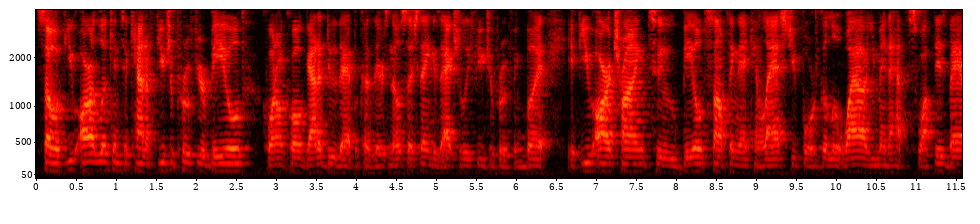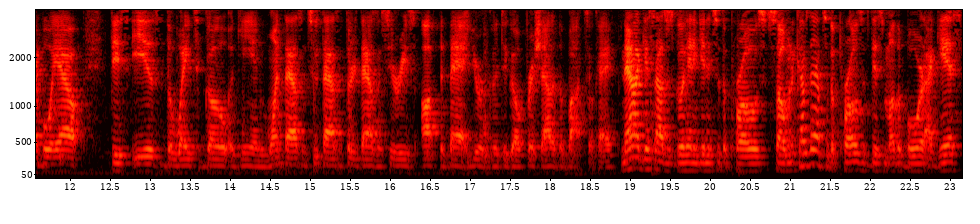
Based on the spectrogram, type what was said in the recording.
So if you are looking to kind of future-proof your build, quote unquote, got to do that because there's no such thing as actually future-proofing. But if you are trying to build something that can last you for a good little while, you may not have to swap this bad boy out. This is the way to go. Again, 1000, 2000, 3000 series off the bat, you're good to go fresh out of the box, okay? Now I guess I'll just go ahead and get into the pros. So when it comes down to the pros of this motherboard, I guess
